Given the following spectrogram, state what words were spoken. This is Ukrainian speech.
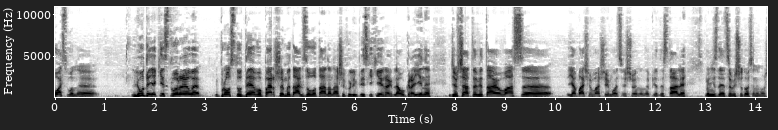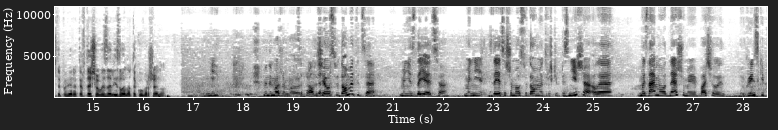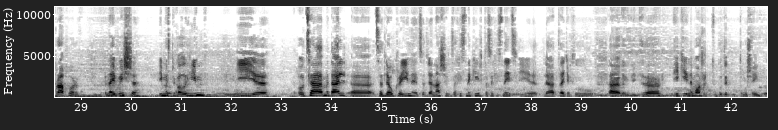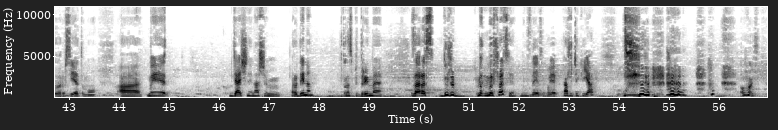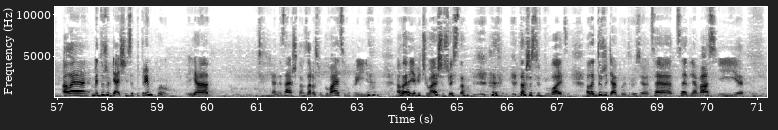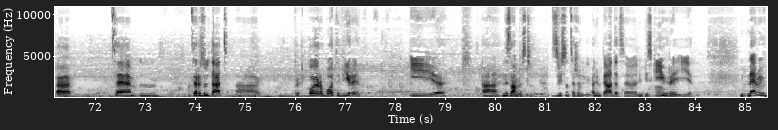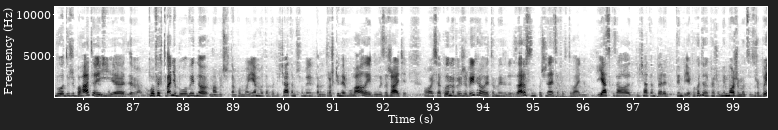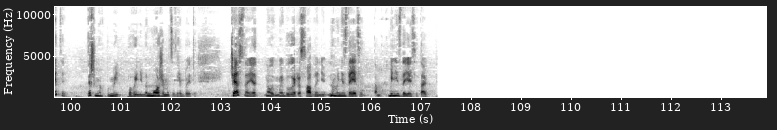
ось вони. Люди, які створили просто диво. Перша медаль золота на наших Олімпійських іграх для України. Дівчата, вітаю вас. Е, Я бачив ваші емоції щойно на п'єдесталі. Мені здається, ви ще досі не можете повірити в те, що ви залізли на таку вершину. Ні. Ми не можемо ще усвідомити це. Мені здається. Мені здається, що ми усвідомимо трошки пізніше, але ми знаємо одне, що ми бачили український прапор найвище, і ми співали гімн. І е, оця медаль е, це для України, це для наших захисників та захисниць і для третіх, е, які не можуть бути, тому що Росія. Тому ми вдячний нашим родинам, хто нас підтримує. Зараз дуже ми, ми в шоці, мені здається, бо я кажу тільки я. Ось. Але ми дуже вдячні за підтримку. Я, я не знаю, що там зараз відбувається в Україні, але я відчуваю, що щось там, там щось відбувається. Але дуже дякую, друзі. Це, це для вас і е, це, це результат е, кропіткої роботи, віри і е, незламності. Звісно, це ж Олімпіада, це Олімпійські ігри, і нервів було дуже багато, і е, по фехтуванню було видно, мабуть, що там по моєму, там по дівчатам, що ми там трошки нервували і були зажаті. Ось, а коли ми вже виграли, то ми зараз починається фехтування. Я сказала дівчатам перед тим, як виходили, кажу, ми можемо це зробити. Те, що ми повинні, ми можемо це зробити. Чесно, я ну ми були розслаблені. Ну мені здається, там мені здається так.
